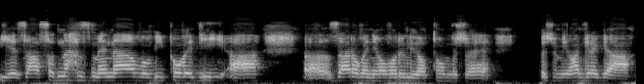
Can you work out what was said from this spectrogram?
je zásadná zmena vo výpovedi a zároveň hovorili o tom, že že Milan Grega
